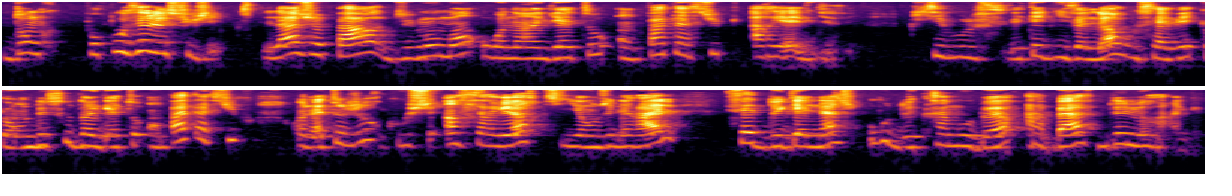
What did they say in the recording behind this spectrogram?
Donc, pour poser le sujet, là je parle du moment où on a un gâteau en pâte à sucre à réaliser si vous êtes designer, vous savez qu'en dessous d'un gâteau en pâte à sucre, on a toujours une couche inférieure qui est en général faite de ganache ou de crème au beurre à base de meringue.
